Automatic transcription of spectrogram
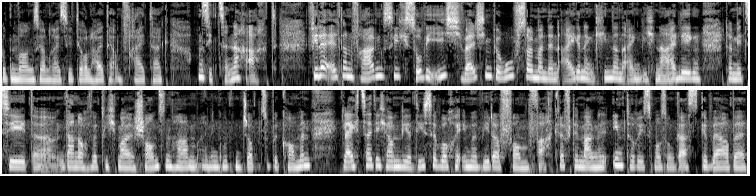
Guten Morgen, Sie hören Südtirol heute am Freitag um 17 nach 8. Viele Eltern fragen sich, so wie ich, welchen Beruf soll man den eigenen Kindern eigentlich nahelegen, damit sie da, dann auch wirklich mal Chancen haben, einen guten Job zu bekommen. Gleichzeitig haben wir diese Woche immer wieder vom Fachkräftemangel im Tourismus und Gastgewerbe,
